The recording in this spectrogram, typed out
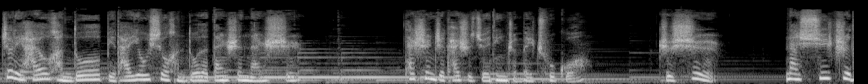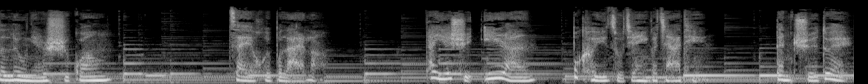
这里还有很多比他优秀很多的单身男士。他甚至开始决定准备出国，只是那虚掷的六年时光再也回不来了。他也许依然不可以组建一个家庭，但绝对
